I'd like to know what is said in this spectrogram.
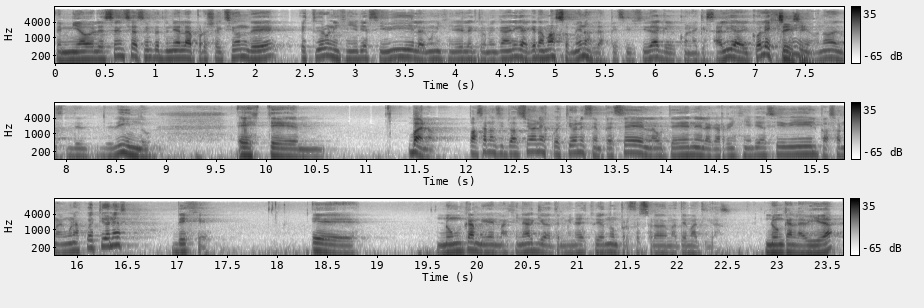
en mi adolescencia siempre tenía la proyección de estudiar una ingeniería civil, alguna ingeniería electromecánica, que era más o menos la especificidad que, con la que salía del colegio mío, ¿no? del, INDU. Este, bueno, pasaron situaciones, cuestiones, empecé en la UTN, la carrera de ingeniería civil, pasaron algunas cuestiones, dejé. Eh, nunca me iba a imaginar que iba a terminar estudiando un profesorado de matemáticas. Nunca en la vida.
